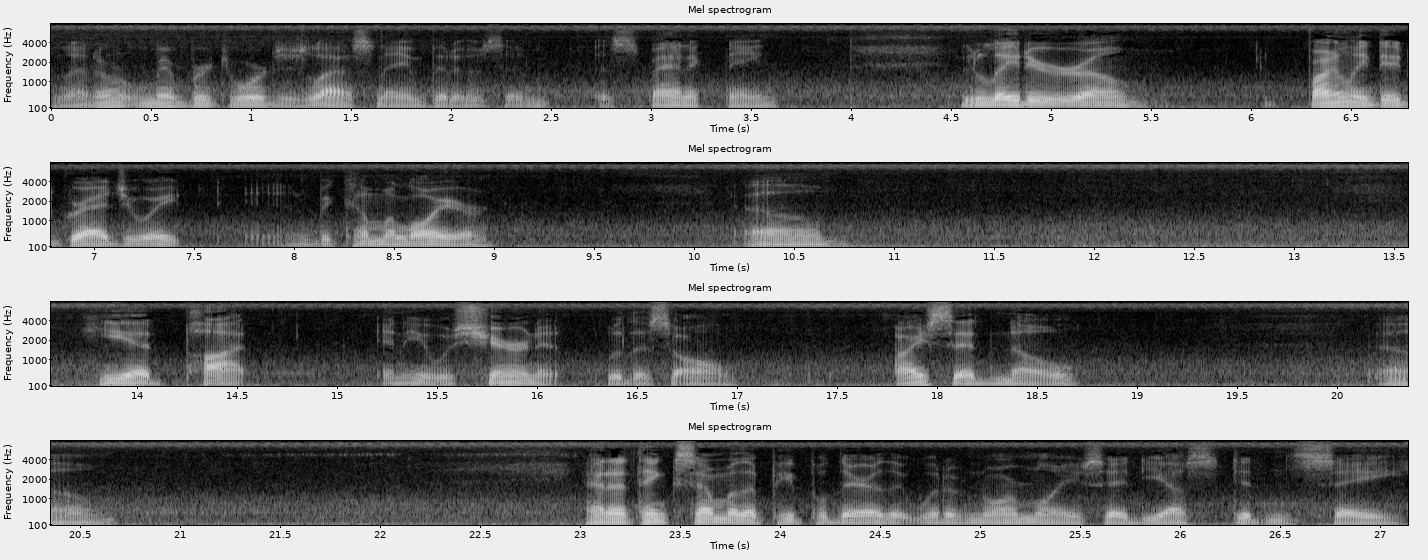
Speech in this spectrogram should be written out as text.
and I don't remember George's last name, but it was a Hispanic name, who later um, finally did graduate and become a lawyer. Um, he had pot and he was sharing it with us all. I said no. Um, and I think some of the people there that would have normally said yes didn't say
